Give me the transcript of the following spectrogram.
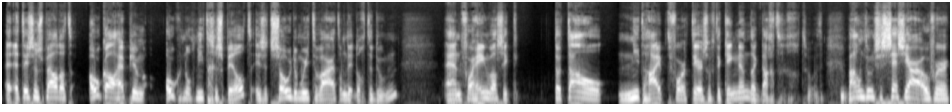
het is een spel dat, ook al heb je hem ook nog niet gespeeld, is het zo de moeite waard om dit nog te doen. En voorheen was ik totaal niet hyped voor Tears of the Kingdom. Dat ik dacht, waarom doen ze zes jaar over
